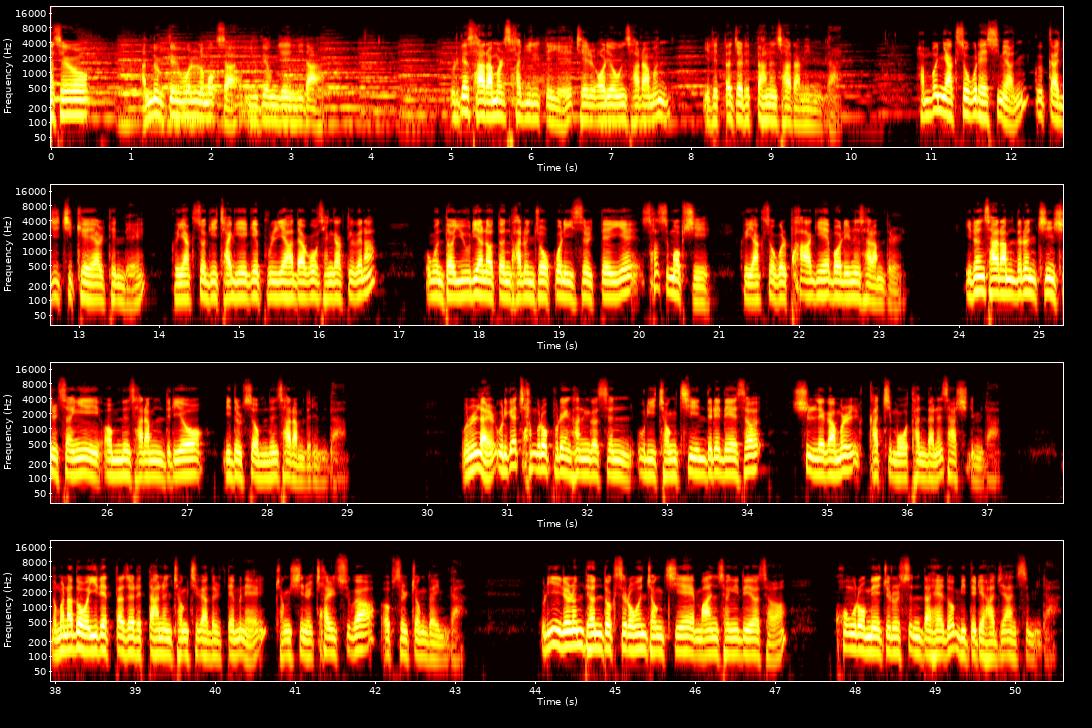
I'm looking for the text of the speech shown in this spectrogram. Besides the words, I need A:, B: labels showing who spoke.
A: 안녕하세요. 안동교회 원로 목사 유경재입니다. 우리가 사람을 사귈 때에 제일 어려운 사람은 이랬다 저랬다 하는 사람입니다. 한번 약속을 했으면 끝까지 지켜야 할 텐데 그 약속이 자기에게 불리하다고 생각되거나 혹은 더 유리한 어떤 다른 조건이 있을 때에 서슴없이 그 약속을 파기해버리는 사람들. 이런 사람들은 진실성이 없는 사람들이요 믿을 수 없는 사람들입니다. 오늘날 우리가 참으로 불행한 것은 우리 정치인들에 대해서 신뢰감을 갖지 못한다는 사실입니다. 너무나도 이랬다 저랬다 하는 정치가들 때문에 정신을 차릴 수가 없을 정도입니다. 우리 이러는 변덕스러운 정치에 만성이 되어서 콩으로 매주를 쓴다 해도 믿으려 하지 않습니다.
